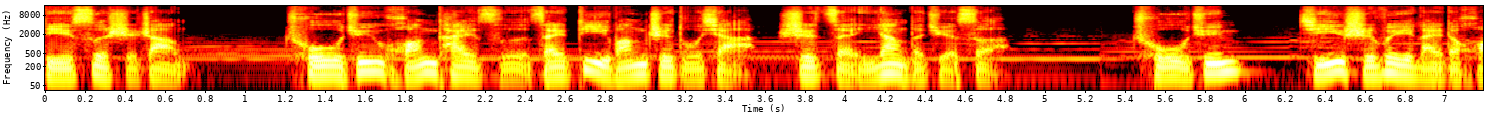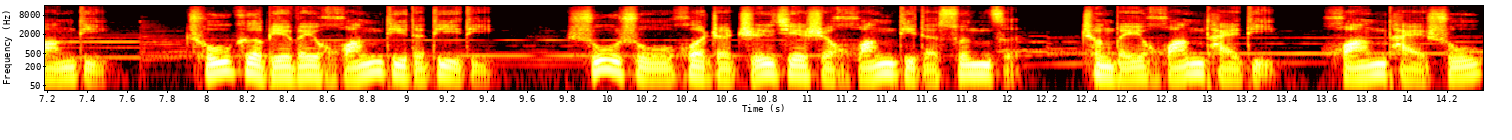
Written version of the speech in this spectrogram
第四十章，楚君皇太子在帝王制度下是怎样的角色？楚君即是未来的皇帝，除个别为皇帝的弟弟、叔叔或者直接是皇帝的孙子，称为皇太弟、皇太叔、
